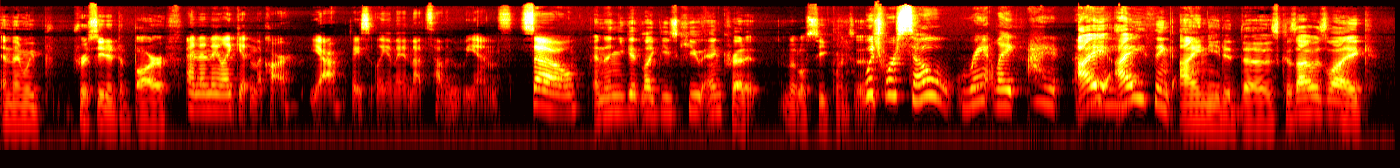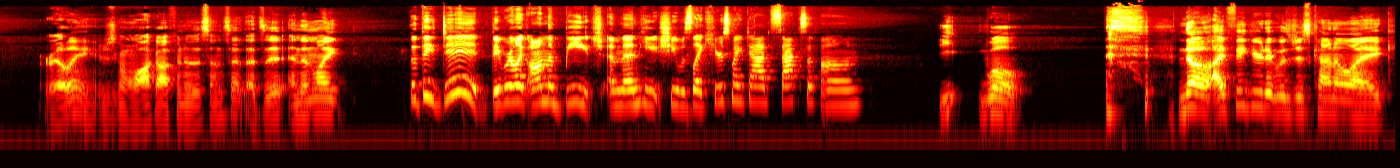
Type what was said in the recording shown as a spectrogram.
And then we p- proceeded to barf. and then they like get in the car, yeah, basically, and then that's how the movie ends. So, And then you get like these cute end credit little sequences. which were so ran like I I I think I needed those because I was like, really? You're just gonna walk off into the sunset? That's it? And then like, But they did. They were like on the beach, and then he she was like, "Here's my dad's saxophone." y- well, no, I figured it was just kind of like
